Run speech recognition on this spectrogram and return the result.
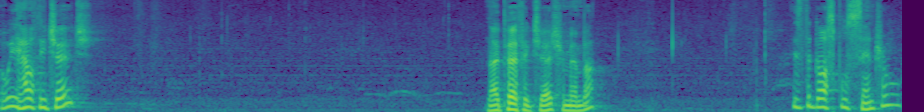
Are we a healthy church? No perfect church, remember? Is the gospel central?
